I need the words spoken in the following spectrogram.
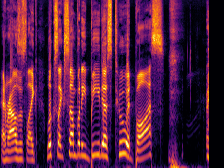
and Rouse is like, "Looks like somebody beat us to it, boss."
